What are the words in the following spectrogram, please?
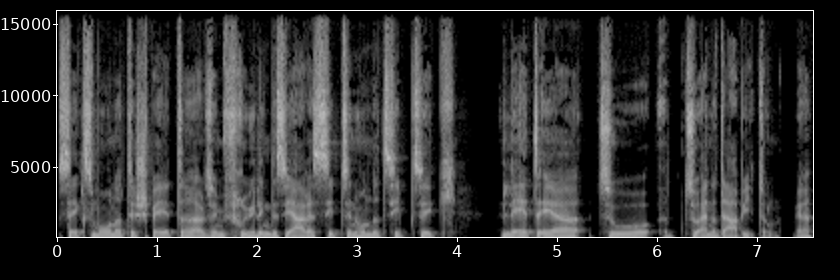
sechs Monate später, also im Frühling des Jahres 1770, lädt er zu, zu einer Darbietung. Ja.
